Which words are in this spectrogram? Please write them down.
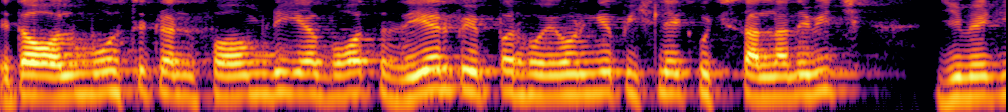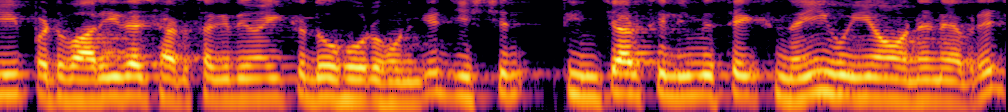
ਇਹ ਤਾਂ ਆਲਮੋਸਟ ਕਨਫਰਮਡ ਹੀ ਆ, ਬਹੁਤ ਰੇਅਰ ਪੇਪਰ ਹੋਏ ਹੋਣਗੇ ਪਿਛਲੇ ਕੁਝ ਸਾਲਾਂ ਦੇ ਵਿੱਚ, ਜਿਵੇਂ ਕਿ ਪਟਵਾਰੀ ਦਾ ਛੱਡ ਸਕਦੇ ਹੋ, ਇੱਕ ਦੋ ਹੋਰ ਹੋਣਗੇ, ਜਿਸ 'ਚ ਤਿੰਨ ਚਾਰ ਸਿਲੀ ਮਿਸਟੇਕਸ ਨਹੀਂ ਹੋਈਆਂ ਔਨ ਐਨ ਐਵਰੇਜ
